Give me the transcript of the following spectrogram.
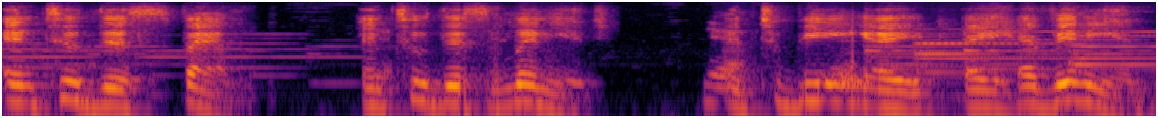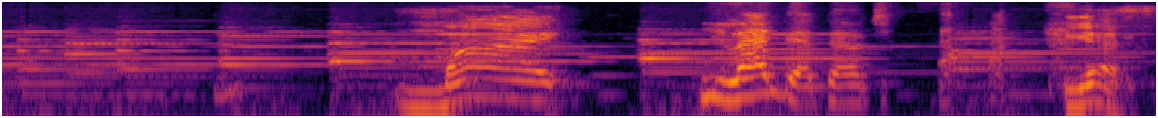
into this family, into this lineage, yeah. and to being a a Heavenian. My you like that don't you? Yes,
